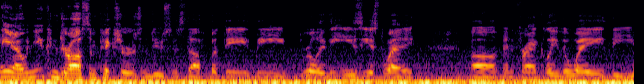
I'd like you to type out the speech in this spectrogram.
you know, and you can draw some pictures and do some stuff, but the the really the easiest way, uh, and frankly the way the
